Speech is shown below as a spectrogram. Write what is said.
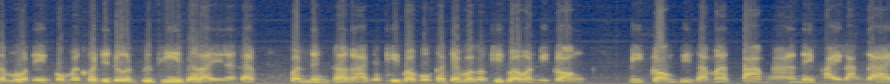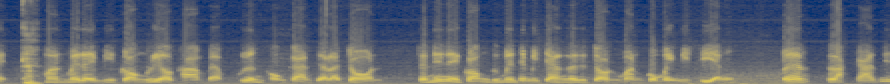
ตำรวจเองก็ไม่ค่อยได้เดินพื้นที่เท่าไหร่นะครับวันหนึ่งเขาอาจจะคิดว่าผมเข้าใจว่าเขาคิดว่ามันมีกล้อง มีกล้องที่สามารถตามหาในภายหลังได้ค่ะมันไม่ได้มีกล้อง real-time แบบเครื่องของการจราจรแต่นี่ในกล้องถึงแม้จะมีการจราจรมันก็ไม่มีเสียง เพราะฉะนั้นหลักการที่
